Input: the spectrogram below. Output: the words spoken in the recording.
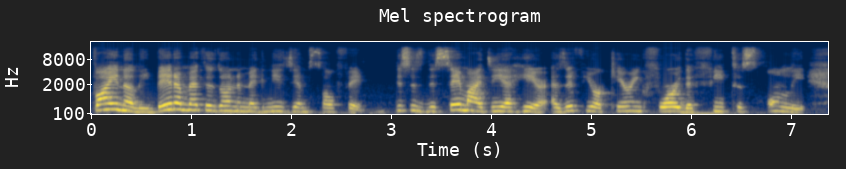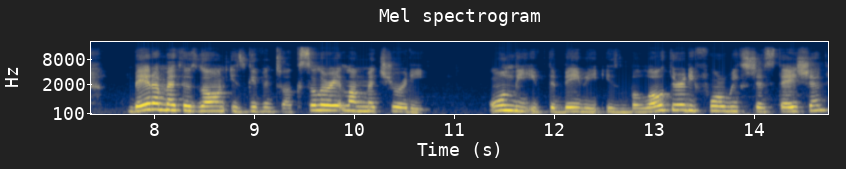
Finally, betamethasone and magnesium sulfate. This is the same idea here as if you're caring for the fetus only. Betamethasone is given to accelerate lung maturity only if the baby is below 34 weeks gestation,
